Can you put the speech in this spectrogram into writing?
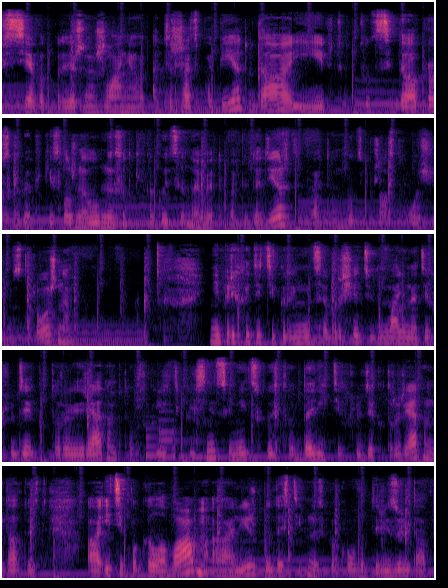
все вот подвержены желанию одержать победу, да, и тут всегда вопрос, когда такие сложные лунные сутки, какой ценой вы эту победу одержите, поэтому будьте, пожалуйста, очень осторожны не переходите границы, обращайте внимание на тех людей, которые рядом, потому что колесница имеет свойство давить тех людей, которые рядом, да, то есть а, идти по головам, а, лишь бы достигнуть какого-то результата.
